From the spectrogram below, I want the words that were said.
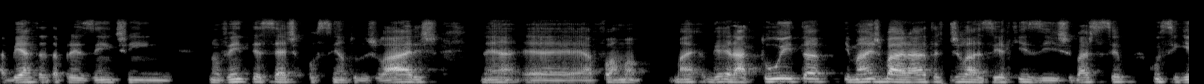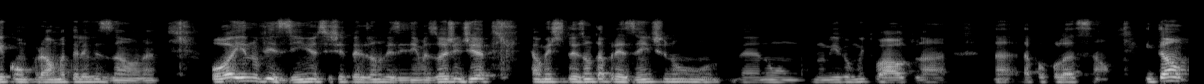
aberta está presente em 97% dos lares, né? é a forma mais gratuita e mais barata de lazer que existe. Basta você conseguir comprar uma televisão, né? Ou ir no vizinho, assistir televisão no vizinho. Mas hoje em dia, realmente, a televisão está presente num, né, num, num, nível muito alto na, na da população. Então,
